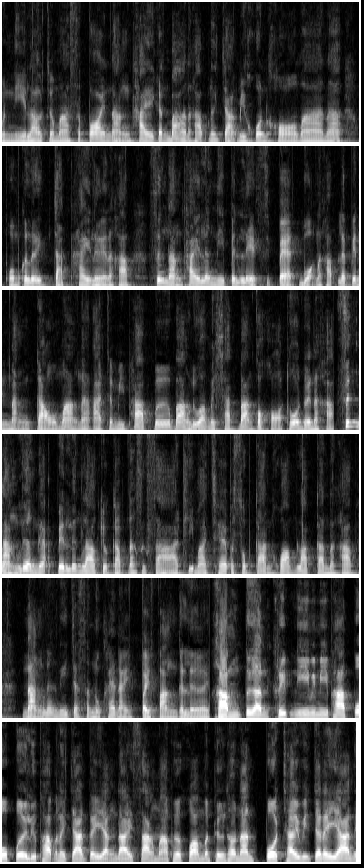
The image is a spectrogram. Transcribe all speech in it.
วันนี้เราจะมาสปอยหนังไทยกันบ้างนะครับ เนื่องจากมีคนขอมานะ ผมก็เลยจัดให้เลยนะครับ ซึ่งหนังไทยเรื่องนี้เป็นเลท18 บวกนะครับ และเป็นหนังเก่ามากนะ อาจจะมีภาพเบลอร์บ้างหรือว่าไม่ชัดบ้างก็ขอโทษด้วยนะครับ ซึ่งหนังเรื่องเนี้ยเป็นเรื่องราวเกี่ยวกับนักศึกษาที่มาแชร์ประสบการณ์ความรักกันนะครับ หนังเรื่องนี้จะสนุกแค่ไหนไปฟังกันเลยคำเตือนคลิปนี้ไม่มีภาพโป๊เปลือยหรือภาพอนาจารแต่อย่างใดสร้างมาเพื่อความบันเทิงเท่านั้น โปรดใช้วิจารณญาณใน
